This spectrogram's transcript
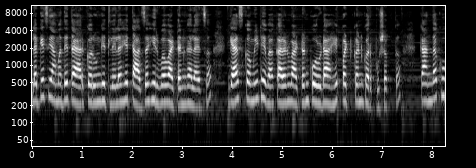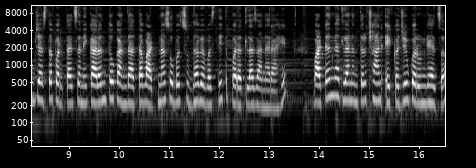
लगेच यामध्ये तयार करून घेतलेलं हे ताजं हिरवं वाटण घालायचं. गॅस कमी ठेवा कारण वाटण कोरडं आहे पटकन करपू शकतं. कांदा खूप जास्त परतायचा नाही कारण तो कांदा आता वाटणासोबतसुद्धा व्यवस्थित परतला जाणार आहे. वाटण घातल्यानंतर छान एकजीव करून घ्यायचं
